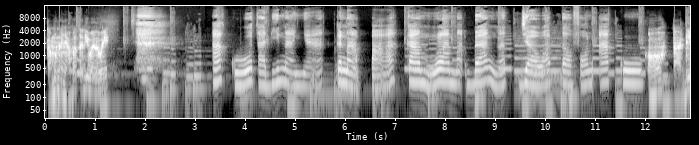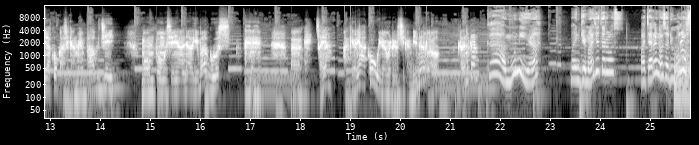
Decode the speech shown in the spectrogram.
kamu nanya apa tadi by the way? Aku tadi nanya, kenapa kamu lama banget jawab telepon aku? Oh, tadi aku kasihkan main PUBG. Mumpung sinyalnya lagi bagus. Eh, eh, sayang, akhirnya aku benar-benar chicken dinner loh. Keren kan? Kamu nih ya, main game aja terus. Pacarnya nggak usah diurus.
